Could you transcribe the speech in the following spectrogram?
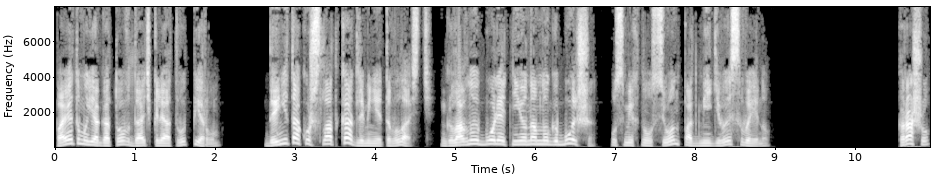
Поэтому я готов дать клятву первым. Да и не так уж сладка для меня эта власть. Головной боли от нее намного больше», — усмехнулся он, подмигивая Свейну. «Хорошо.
